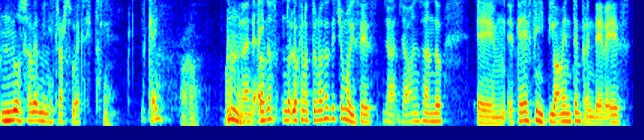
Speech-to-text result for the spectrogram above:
no sabe administrar su éxito. Sí. ¿Ok? Wow. Vamos adelante. Ahí nos- lo que tú nos has dicho, Moisés, ya, ya avanzando, eh, es que definitivamente emprender es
